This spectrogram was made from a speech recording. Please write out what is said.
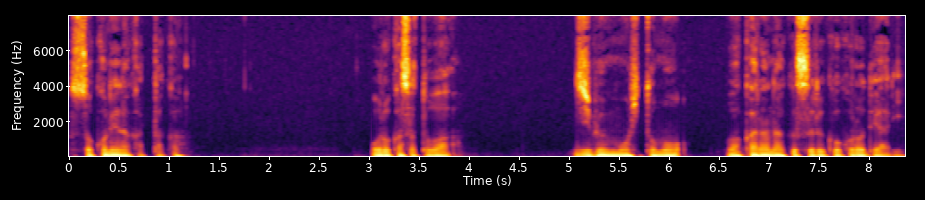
損ねなかったか？愚かさとは自分も人もわからなくする心であり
